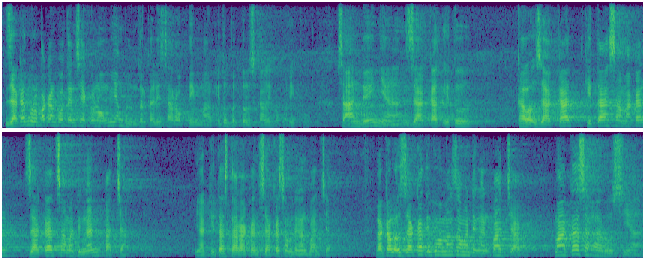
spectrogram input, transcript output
Zakat merupakan potensi ekonomi yang belum tergali secara optimal. Itu betul sekali Bapak Ibu. Seandainya zakat itu kalau zakat kita samakan zakat sama dengan pajak. Ya, kita setarakan zakat sama dengan pajak. Nah, kalau zakat itu memang sama dengan pajak, maka seharusnya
